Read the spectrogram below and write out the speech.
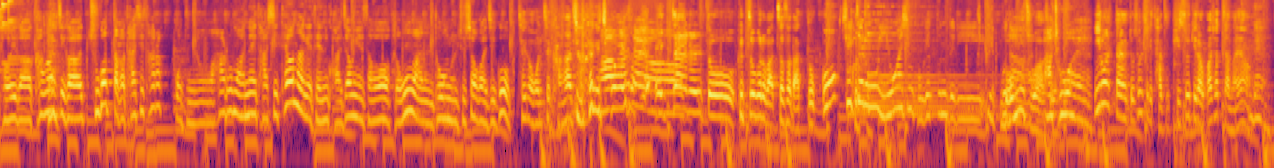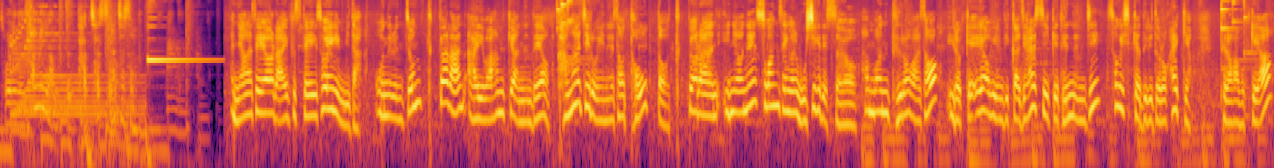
저희가 강아지가 죽었다가 다시 살았거든요. 하루 만에 다시 태어나게 된 과정에서 너무 많은 도움을 주셔가지고 제가 원체 강아지 고양이 아, 좋아해서 맞아요. 액자를 또 그쪽으로 맞춰서 놔뒀고 실제로 이용하신 고객분들이 예쁘다. 너무 좋아하세요. 아, 좋아해. 1월 달도 솔직히 다들 비수기라고 하셨잖아요. 네. 저희는 3일 남고 다 찼어요. 다쳤어요. 안녕하세요. 라이프스테이 소행입니다. 오늘은 좀 특별한 아이와 함께 왔는데요. 강아지로 인해서 더욱더 특별한 인연의 수강생을 모시게 됐어요. 한번 들어가서 이렇게 에어비앤비까지 할 수 있게 됐는지 소개시켜 드리도록 할게요. 들어가 볼게요.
